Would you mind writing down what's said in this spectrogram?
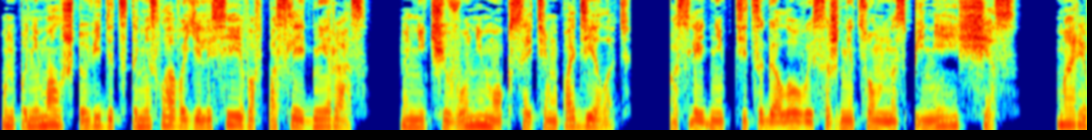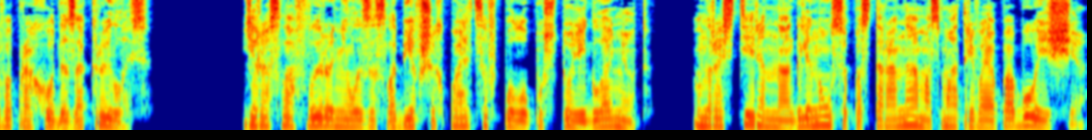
Он понимал, что видит Станислава Елисеева в последний раз, но ничего не мог с этим поделать. Последний птицеголовый со жнецом на спине исчез. Марево прохода закрылась. Ярослав выронил из ослабевших пальцев полупустой игломет. Он растерянно оглянулся по сторонам, осматривая побоище.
